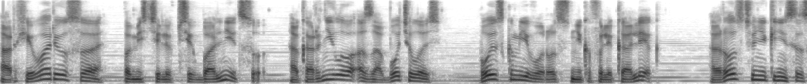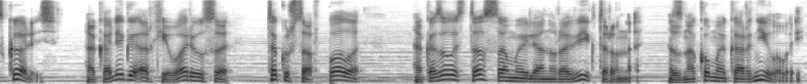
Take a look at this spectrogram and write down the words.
Архивариуса поместили в психбольницу, а Корнилова озаботилась поиском его родственников или коллег. Родственники не сыскались, а коллегой архивариуса так уж совпало, оказалась та самая Элеонора Викторовна – знакомая Корниловой,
